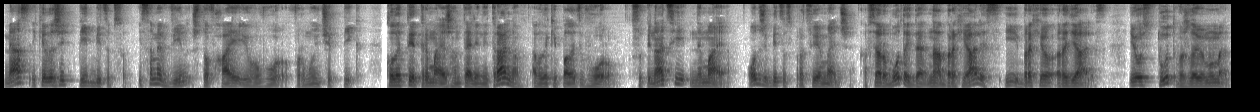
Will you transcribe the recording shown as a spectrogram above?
м'яз, який лежить під біцепсом, і саме він штовхає його вгору, формуючи пік. Коли ти тримаєш гантелі нейтрально, а великий палець вгору, супінації немає. Отже, біцепс працює менше. А вся робота йде на брахіаліс і брахіорадіаліс. І ось тут важливий момент.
